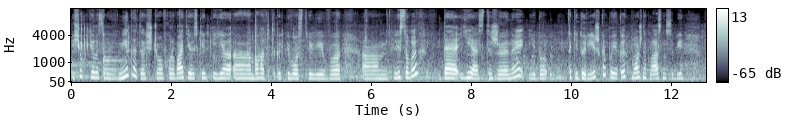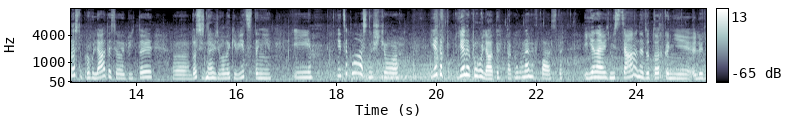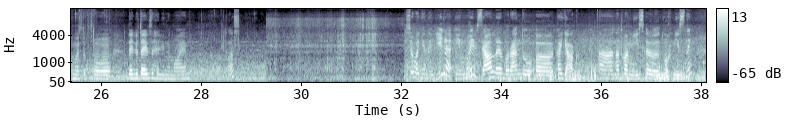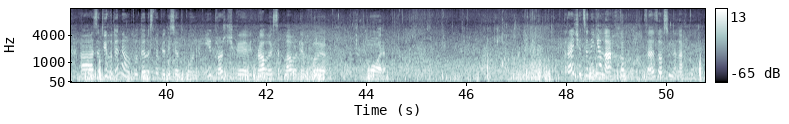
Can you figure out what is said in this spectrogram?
І що хотілося б відмітити, що в Хорватії, оскільки є е, багато таких півостровів е, лісових, де є стежини і до, такі доріжки, по яких можна класно собі просто прогулятися, обійти е, досить навіть великі відстані. І, і це класно, що є де, є де погуляти. Так, головне не впасти. І є навіть місця недоторкані людьми, тобто де людей взагалі немає. Клас. Сьогодні неділя, і ми взяли в оренду е, каяк е, на два міс... е, двохмісний. За дві години оплатили 150 кун і трошечки відправилися плавати в море. До речі, це не є легко. Це зовсім не легко.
